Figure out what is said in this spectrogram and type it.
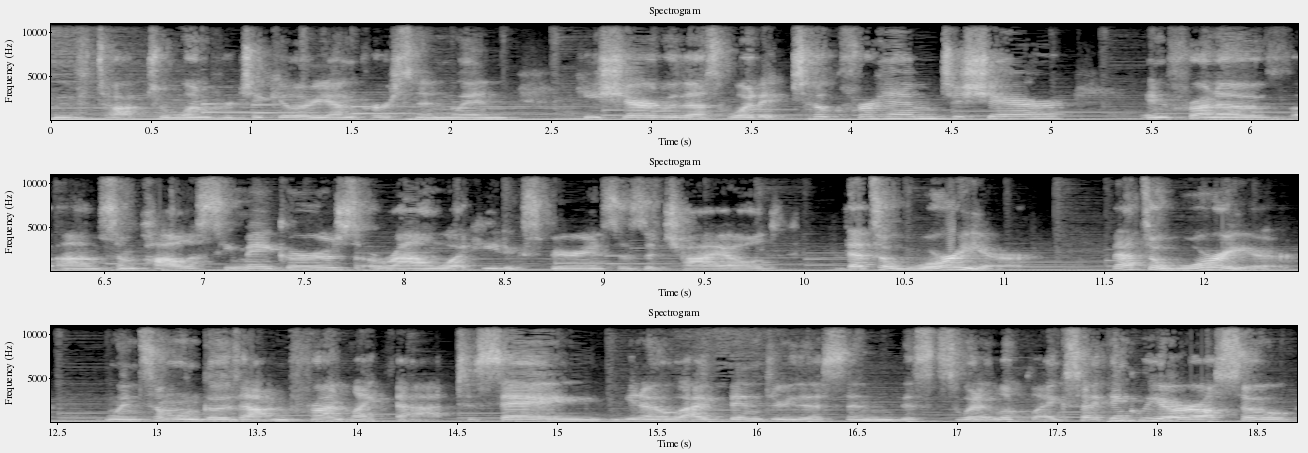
We've talked to one particular young person when he shared with us what it took for him to share in front of um, some policymakers around what he'd experienced as a child. That's a warrior. That's a warrior when someone goes out in front like that to say, you know, I've been through this and this is what it looked like. So I think we are also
